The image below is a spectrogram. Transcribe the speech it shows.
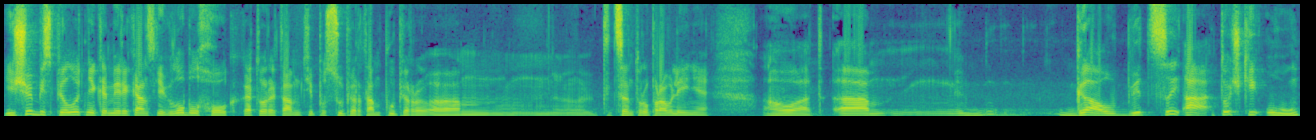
еще беспилотник американский Global Hawk, который там типа супер там пупер эм, центр управления, вот, эм, гаубицы, а точки У,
